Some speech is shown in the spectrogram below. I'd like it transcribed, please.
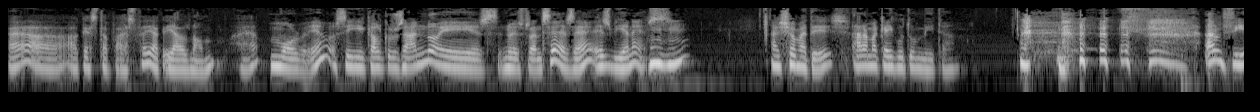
eh, aquesta pasta, hi ha, hi ha el nom. Eh? Molt bé, o sigui que el croissant no és, no és francès, eh? és vienès. Mm -hmm. Això mateix. Ara m'ha caigut un mite. en fi,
